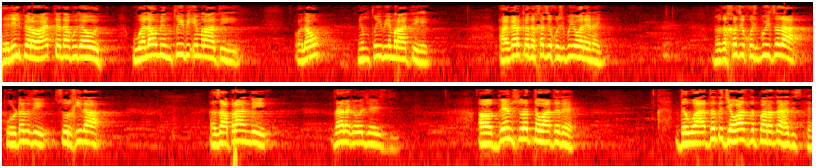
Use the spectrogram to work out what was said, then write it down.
دلیل په روایت ته د ابو داود ولو من طيب امراته ولو من طيب امراته اگر که د خځې خوشبوئی ولې نه نو د خځې خوشبوئی څه ده پودر دی سرخی ده زعفران دی دا لګول جایز دي او دویم صورت ته واده ده د وعده د جواز د پاره دا حدیث ده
